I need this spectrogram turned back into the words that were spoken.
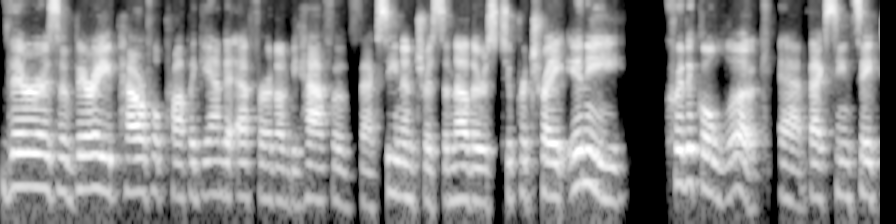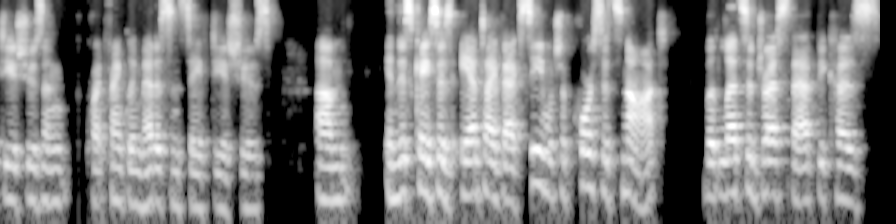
there is a very powerful propaganda effort on behalf of vaccine interests and others to portray any critical look at vaccine safety issues and, quite frankly, medicine safety issues. Um, in this case, is anti-vaccine, which of course it's not. But let's address that because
